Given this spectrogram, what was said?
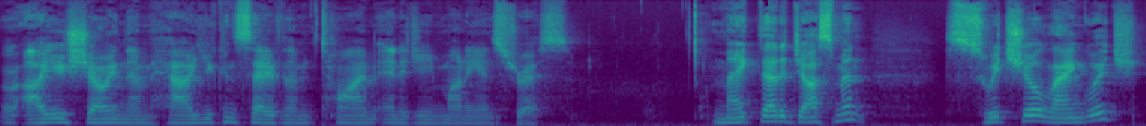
Or are you showing them how you can save them time, energy, money, and stress? Make that adjustment, switch your language,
